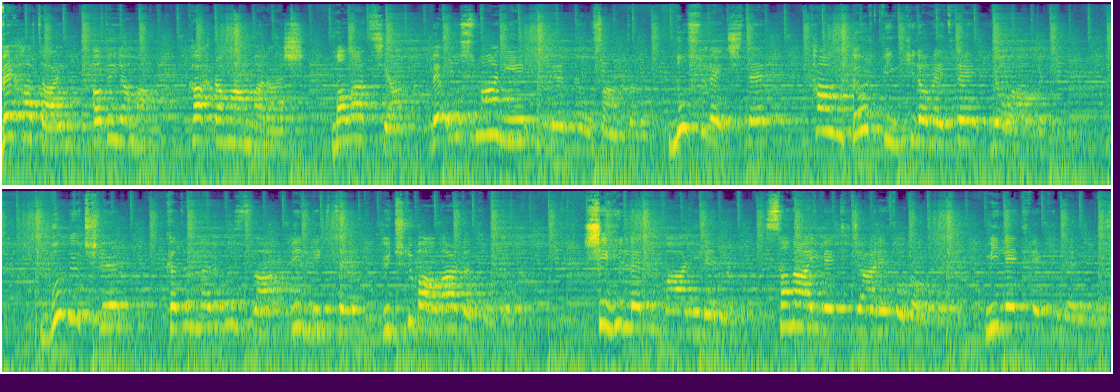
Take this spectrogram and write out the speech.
Ve Hatay, Adıyaman, Kahramanmaraş, Malatya ve Osmaniye illerine uzandı. Bu süreçte tam 4000 kilometre yol aldık. Bu güçlü kadınlarımızla birlikte güçlü bağlar da kurduk. Şehirlerin valileri, sanayi ve ticaret odaları, milletvekillerimiz,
